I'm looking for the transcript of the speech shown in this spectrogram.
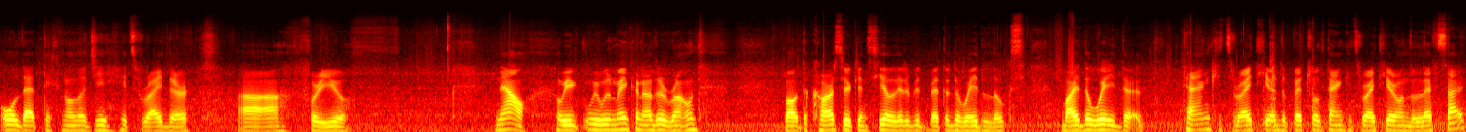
all that technology, it's right there uh, for you. Now we, we will make another round about the car so you can see a little bit better the way it looks. By the way, the tank, it's right here, the petrol tank, it's right here on the left side.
